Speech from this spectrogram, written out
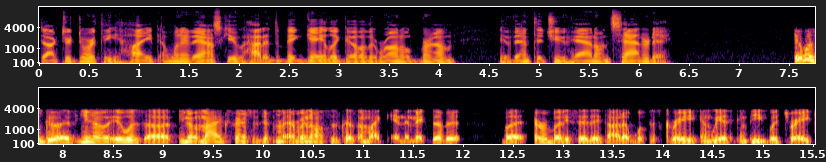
Dr. Dorothy Height, I wanted to ask you, how did the big gala go, the Ronald Brown event that you had on Saturday? It was good. You know, it was. Uh, you know, my experience is different from everyone else's because I'm like in the mix of it. But everybody said they thought it was great, and we had to compete with Drake.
